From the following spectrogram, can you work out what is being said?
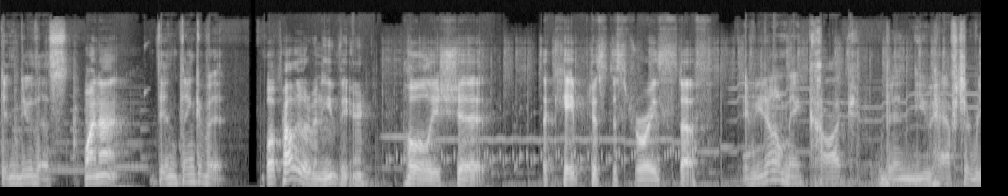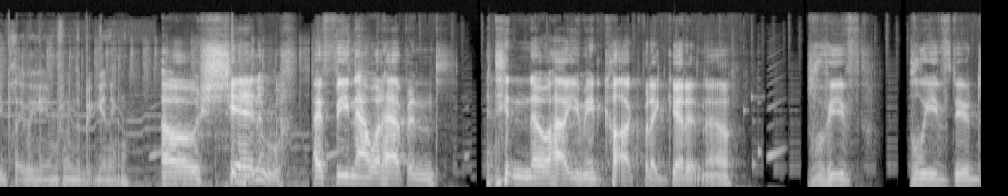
didn't do this Why not? didn't think of it Well, it probably would have been easier. Holy shit! The cape just destroys stuff. if you don't make cock then you have to replay the game from the beginning Oh shit! You. I see now what happened. I didn't know how you made cock, but I get it now. Please, please, dude.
